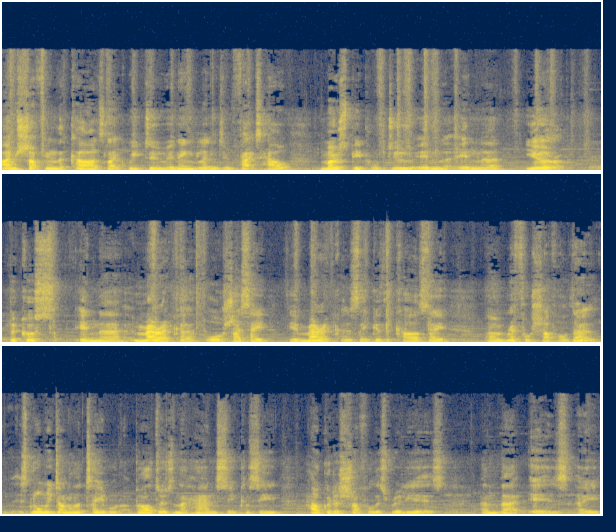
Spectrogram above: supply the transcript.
I'm shuffling the cards like we do in England, in fact how most people do in, in uh, Europe because in uh, America, or should I say the Americas, they give the cards a, a riffle shuffle. Now, it's normally done on the table, but I'll do it in the hand so you can see how good a shuffle this really is. And that is a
